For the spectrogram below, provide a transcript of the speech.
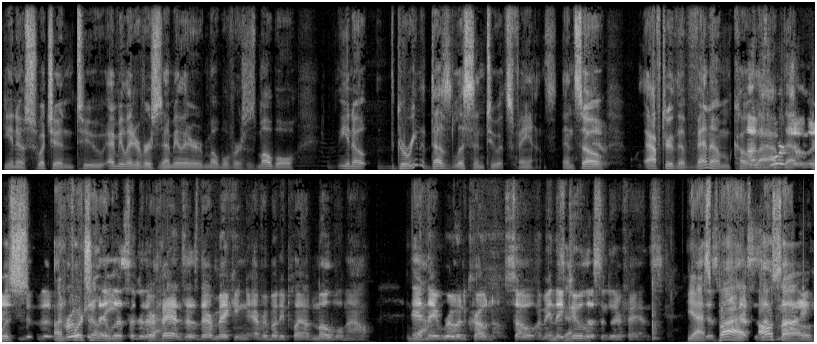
you know switching to emulator versus emulator mobile versus mobile you know Garena does listen to its fans and so Yeah. After the venom collab that Unfortunately, was the, the proof that unfortunately they listen to their yeah. fans as they're making everybody play on mobile now, and yeah. they ruined Chronos. So I mean, they do listen to their fans. It yes but also my,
